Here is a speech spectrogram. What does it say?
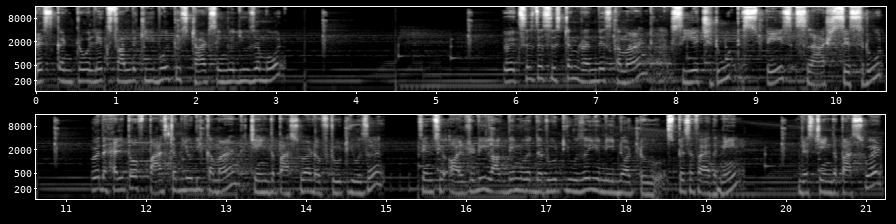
Press Ctrl X from the keyboard to start single user mode. To access the system, run this command chroot space slash sysroot. With the help of passwd command, change the password of root user. Since you're already logged in with the root user, you need not to specify the name. Just change the password.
